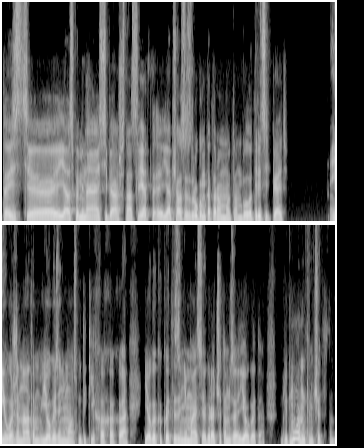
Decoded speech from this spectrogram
То есть э, я вспоминаю себя в 16 лет, э, я общался с другом, которому там было 35. Его жена там йогой занималась. Мы такие, ха-ха-ха, йога какой-то занимается. Я говорю, а что там за йога-то? Говорит, ну, он там что-то там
